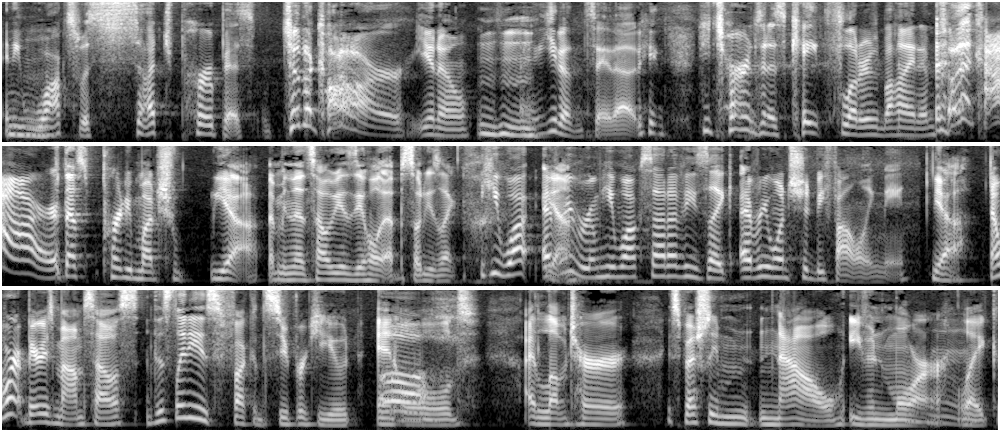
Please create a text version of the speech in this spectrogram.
and he mm-hmm. walks with such purpose to the car, you know. I mean, he doesn't say that. He, he turns and his cape flutters behind him to the car. That's pretty much yeah. I mean, that's how he is the whole episode. He's like, He walk every Yeah. room he walks out of, he's like, everyone should be following me. yeah. Now we're at Barry's mom's house. This lady is fucking super cute and Oh. old. I loved her, especially now even more. Mm-hmm. Like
